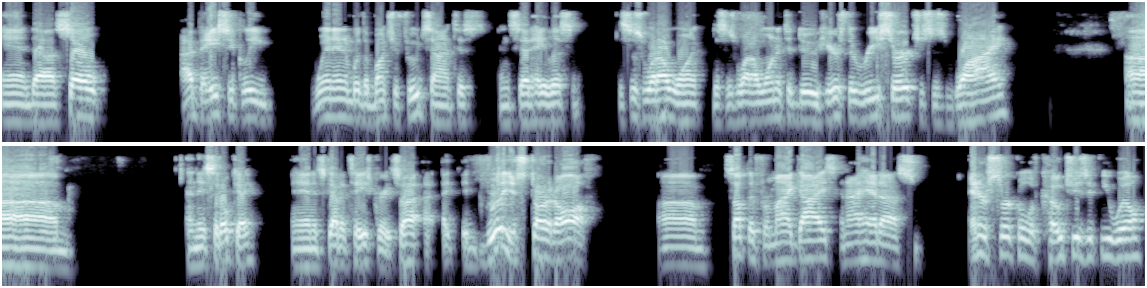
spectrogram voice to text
And uh, so I basically went in with a bunch of food scientists and said, "Hey, listen, this is what I want. This is what I wanted to do. Here's the research. This is why." Um, and they said, "Okay," and it's got to taste great. So I, I, it really just started off um, something for my guys, and I had a inner circle of coaches, if you will,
